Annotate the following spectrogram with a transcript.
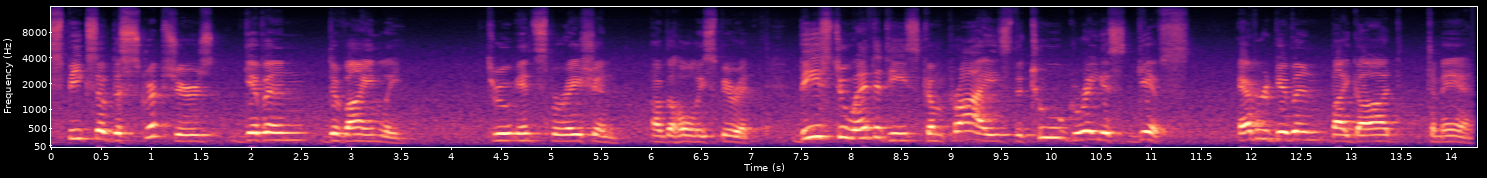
speaks of the scriptures given divinely through inspiration of the Holy Spirit. These two entities comprise the two greatest gifts ever given by God to man.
